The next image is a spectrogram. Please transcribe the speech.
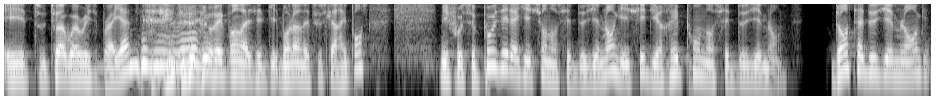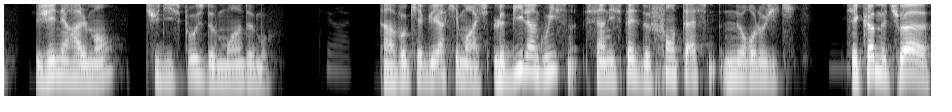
Et toi, where is Brian? De, de, répondre à cette question. Bon, là, on a tous la réponse. Mais il faut se poser la question dans cette deuxième langue et essayer d'y répondre dans cette deuxième langue. Dans ta deuxième langue, généralement, tu disposes de moins de mots. Tu as un vocabulaire qui est moins riche. Le bilinguisme, c'est un espèce de fantasme neurologique. C'est comme, tu vois,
